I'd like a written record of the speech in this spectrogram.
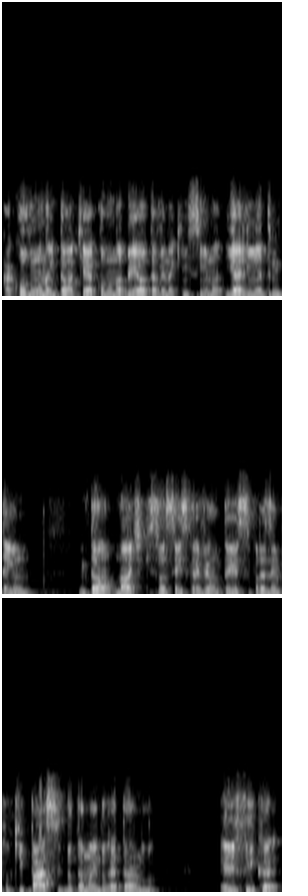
a coluna, então aqui é a coluna B, ó, tá vendo aqui em cima, e a linha 31. Então, note que se você escrever um texto, por exemplo, que passe do tamanho do retângulo, ele fica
